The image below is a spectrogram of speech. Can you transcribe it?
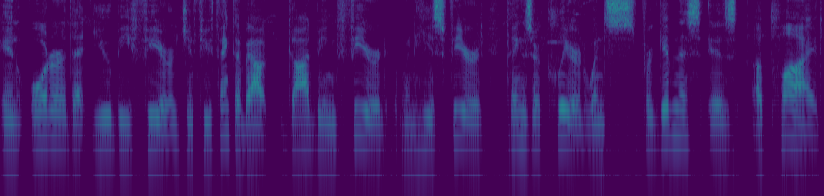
in order that you be feared. If you think about God being feared, when He is feared, things are cleared. When forgiveness is applied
